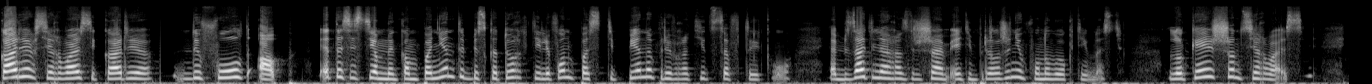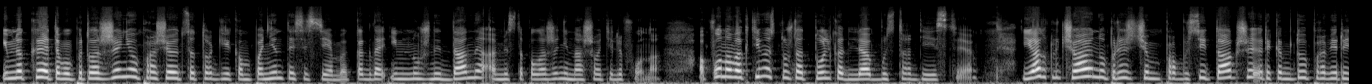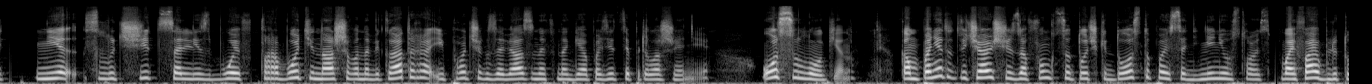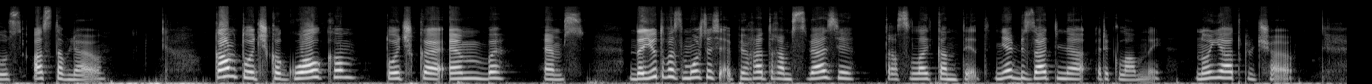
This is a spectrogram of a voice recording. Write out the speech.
Carrier Service и Carrier Default App – это системные компоненты, без которых телефон постепенно превратится в тыкву. Обязательно разрешаем этим приложениям фоновую активность. Location Service. Именно к этому предложению упрощаются другие компоненты системы, когда им нужны данные о местоположении нашего телефона. А фоновая активность нужна только для быстродействия. Я отключаю, но прежде чем пропустить также, рекомендую проверить не случится ли сбой в работе нашего навигатора и прочих завязанных на геопозиции приложений. OS Login. Компонент, отвечающий за функцию точки доступа и соединения устройств Wi-Fi и Bluetooth. Оставляю. cam.qualcomm.mbms дает возможность операторам связи рассылать контент, не обязательно рекламный, но я отключаю.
